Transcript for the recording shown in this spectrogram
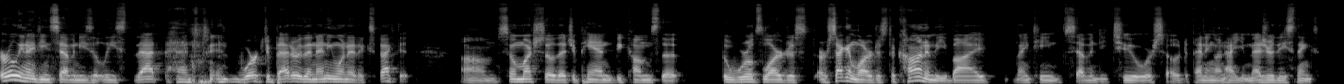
early 1970s, at least, that had worked better than anyone had expected. Um, so much so that Japan becomes the the world's largest or second largest economy by 1972 or so, depending on how you measure these things.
